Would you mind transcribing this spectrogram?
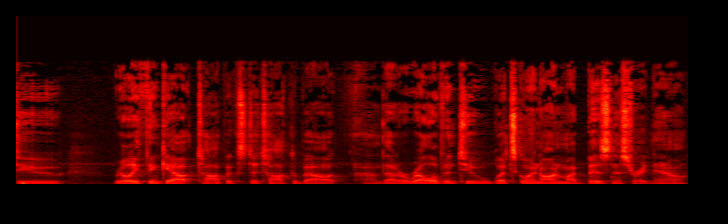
to really think out topics to talk about um, that are relevant to what's going on in my business right now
